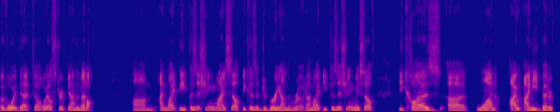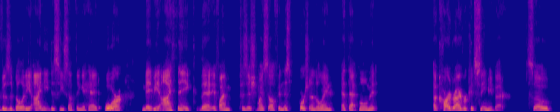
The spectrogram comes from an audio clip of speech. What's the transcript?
avoid that uh, oil strip down the middle. Um, I might be positioning myself because of debris on the road. I might be positioning myself because uh, one, I, I need better visibility. I need to see something ahead, or maybe I think that if I'm position myself in this portion of the lane at that moment, a car driver could see me better. So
